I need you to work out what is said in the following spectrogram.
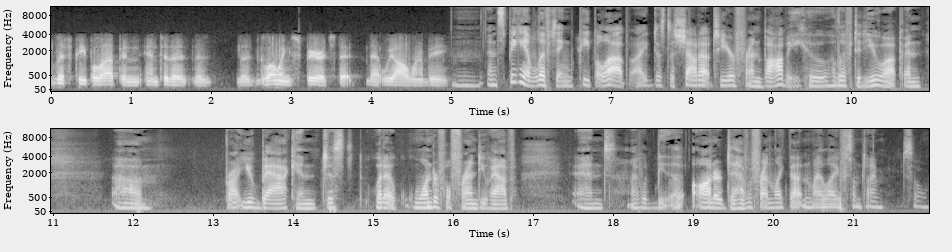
lift people up and and to the, the the glowing spirits that that we all want to be. Mm. And speaking of lifting people up, I just a shout out to your friend Bobby who lifted you up and um, brought you back, and just what a wonderful friend you have. And I would be uh, honored to have a friend like that in my life sometime. So.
